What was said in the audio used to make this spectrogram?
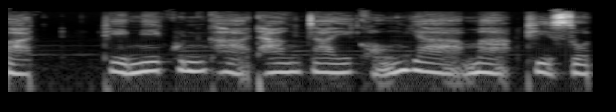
บัติที่มีคุณค่าทางใจของย่ามากที่สุด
